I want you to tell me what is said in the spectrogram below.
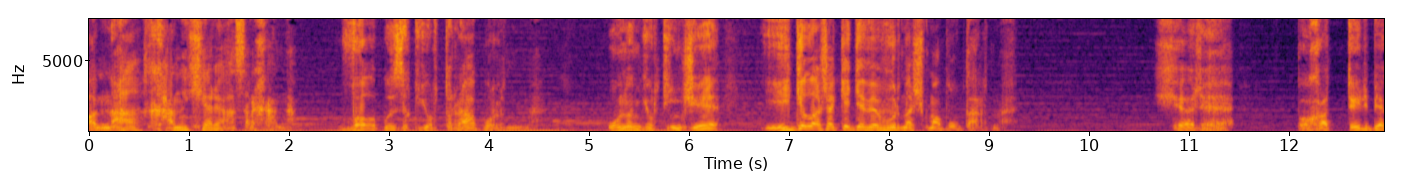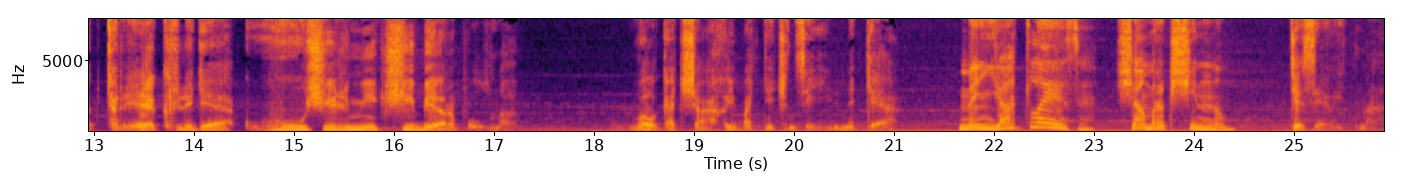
ана хан хері азырхана. Вол пызык юртыра бұрынна. Оның юртинче иге лажа кедеве вырнашма бұлдарна. Хері, бұғат тілбек тірекліде кушілмі чибер бұлна. Вылгача хыйбатнечін зейлінете. Мен ятлы шамрык шинным. Тезе ыйтна.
